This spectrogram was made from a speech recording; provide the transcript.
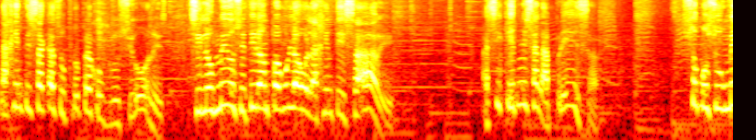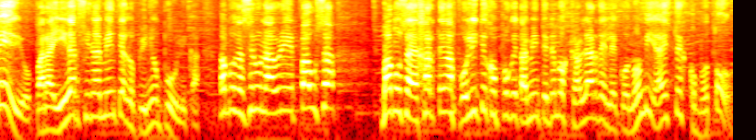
La gente saca sus propias conclusiones. Si los medios se tiran para un lado, la gente sabe. Así que no es a la prensa. Somos un medio para llegar finalmente a la opinión pública. Vamos a hacer una breve pausa. Vamos a dejar temas políticos porque también tenemos que hablar de la economía. Esto es como todo.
